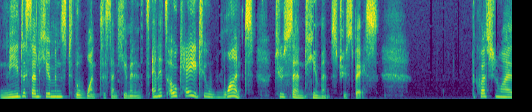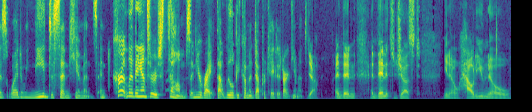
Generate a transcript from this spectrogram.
need to send humans to the want to send humans. And it's okay to want to send humans to space. The question was why do we need to send humans? And currently the answer is thumbs. And you're right that will become a deprecated argument. Yeah and then and then it's just you know how do you know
